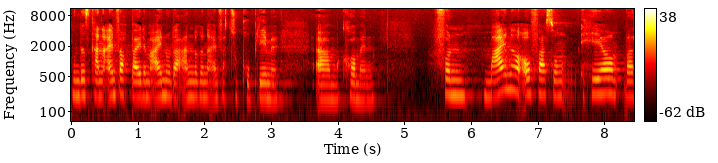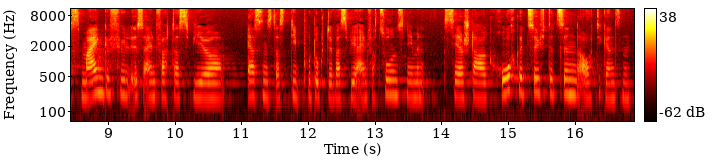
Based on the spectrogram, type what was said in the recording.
Und das kann einfach bei dem einen oder anderen einfach zu Probleme ähm, kommen. Von meiner Auffassung her, was mein Gefühl ist, einfach, dass wir erstens, dass die Produkte, was wir einfach zu uns nehmen, sehr stark hochgezüchtet sind, auch die ganzen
